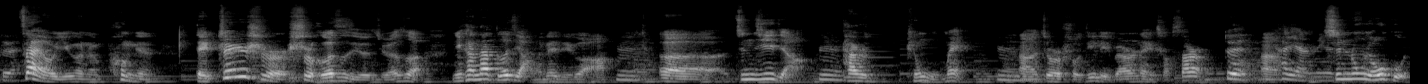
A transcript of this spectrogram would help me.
对，再有一个呢，碰见得真是适合自己的角色。你看她得奖的这几个啊，嗯呃，金鸡奖嗯她是凭妩媚嗯啊，就是手机里边那个小三儿，对，啊她演的那个心中有鬼，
